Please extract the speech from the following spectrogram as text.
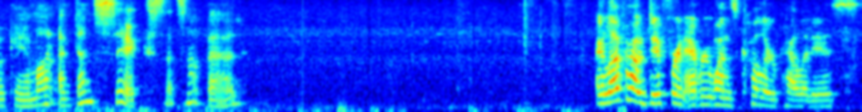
Okay, I'm on. I've done six. That's not bad. I love how different everyone's color palette is.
